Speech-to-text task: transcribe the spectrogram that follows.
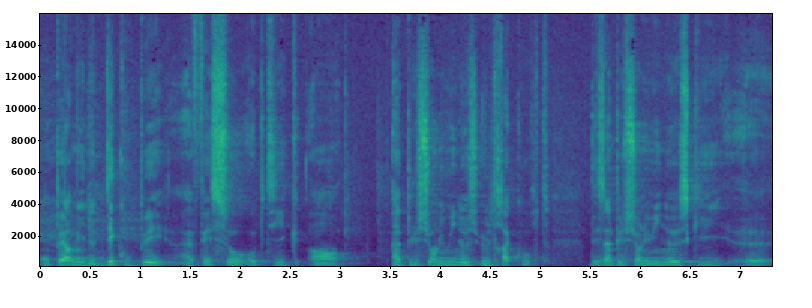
ont permis de découper un faisceau optique en impulsions lumineuses ultra courtes des impulsions lumineuses qui euh,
